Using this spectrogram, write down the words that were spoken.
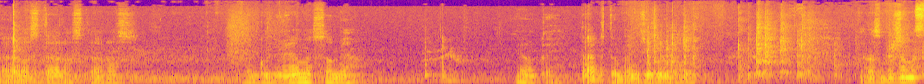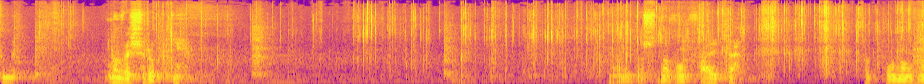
teraz, teraz, teraz. Regulujemy sobie. I okej, tak to będzie zrobione. Teraz bierzemy sobie nowe śrubki. Mamy też nową fajkę zapłonową.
